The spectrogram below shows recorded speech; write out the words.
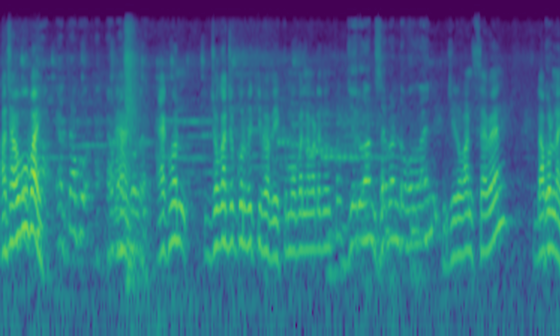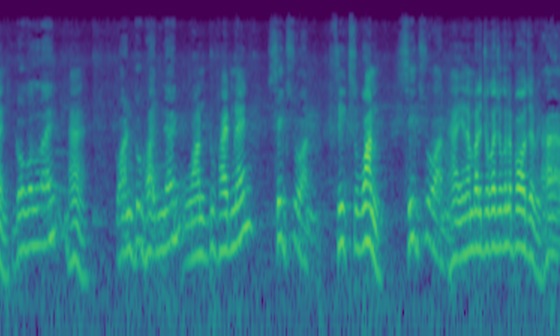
আচ্ছা হবু ভাই। হ্যাঁ এখন যোগাযোগ করবে কীভাবে? একটু মোবাইল নাম্বারটা দেন তো zero one seven double nine. Zero one seven double nine double nine হ্যাঁ। One two five nine one two five nine six one six one six one হ্যাঁ এই নাম্বারে যোগাযোগ করলে পাওয়া যাবে। হ্যাঁ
